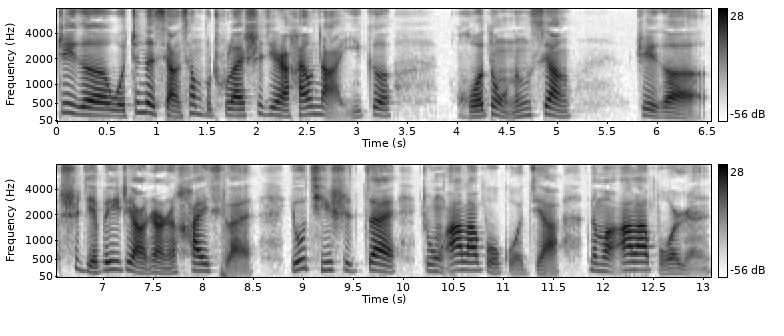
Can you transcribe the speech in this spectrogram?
这个我真的想象不出来，世界上还有哪一个活动能像。这个世界杯这样让人嗨起来，尤其是在这种阿拉伯国家。那么阿拉伯人，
